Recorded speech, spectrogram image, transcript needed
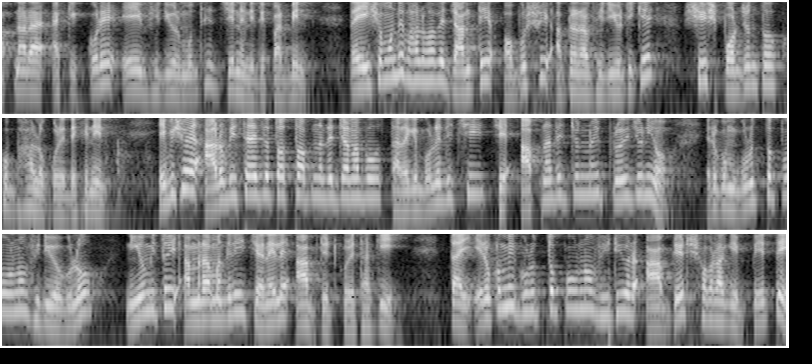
আপনারা এক এক করে এই ভিডিওর মধ্যে জেনে নিতে পারবেন। তাই এই সম্বন্ধে ভালোভাবে জানতে অবশ্যই আপনারা ভিডিওটিকে শেষ পর্যন্ত খুব ভালো করে দেখে নিন। এ বিষয়ে আরও বিস্তারিত তথ্য আপনাদের জানাব। তার আগে বলে দিচ্ছি যে আপনাদের জন্যই প্রয়োজনীয় এরকম গুরুত্বপূর্ণ ভিডিওগুলো নিয়মিতই আমরা আমাদের এই চ্যানেলে আপডেট করে থাকি। তাই এরকমই গুরুত্বপূর্ণ ভিডিওর আপডেট সবার আগে পেতে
